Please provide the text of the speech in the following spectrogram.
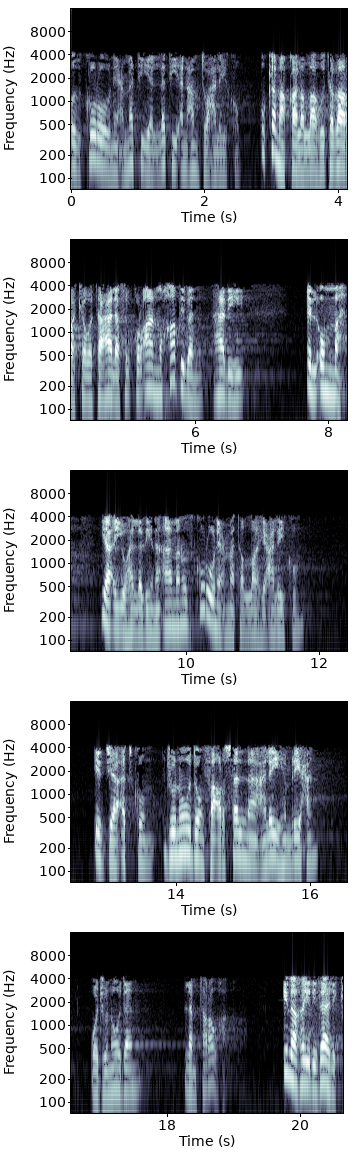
اذكروا نعمتي التي أنعمت عليكم. وكما قال الله تبارك وتعالى في القرآن مخاطبا هذه الأمة يا أيها الذين آمنوا اذكروا نعمة الله عليكم إذ جاءتكم جنود فأرسلنا عليهم ريحا وجنودا لم تروها. إلى غير ذلك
